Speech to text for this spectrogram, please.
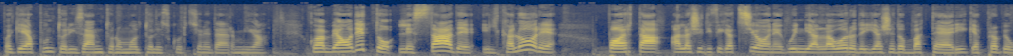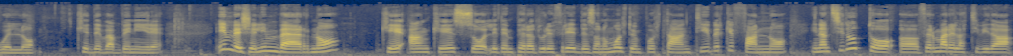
poiché appunto risentono molto l'escursione termica. Come abbiamo detto, l'estate, il calore porta all'acidificazione, quindi al lavoro degli acetobatteri, che è proprio quello che deve avvenire. Invece l'inverno, che anche esso le temperature fredde sono molto importanti perché fanno innanzitutto uh, fermare l'attività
